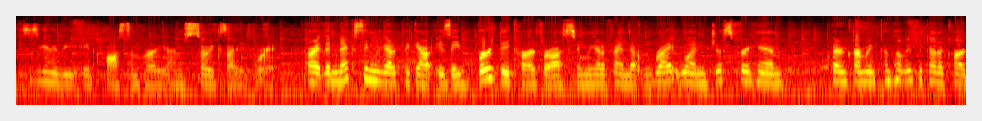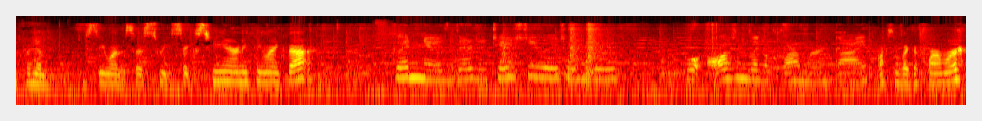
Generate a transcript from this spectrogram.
This is gonna be an awesome party. I'm so excited for it. All right, the next thing we gotta pick out is a birthday card for Austin. We gotta find that right one just for him. Claire and Carmen, come help me pick out a card for him. You see one that says Sweet 16 or anything like that? Good news. There's a tasty way to improve. Well, Austin's like a farmer guy. Austin's like a farmer.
